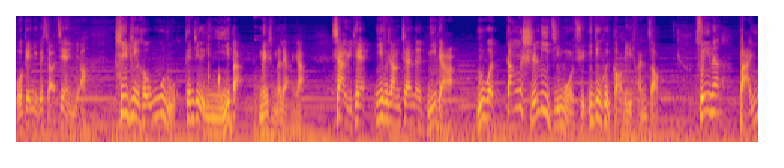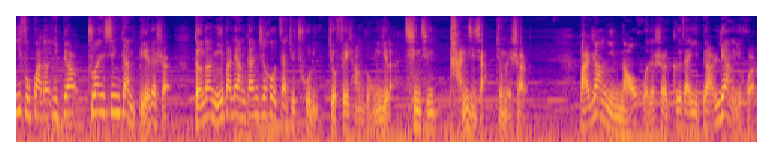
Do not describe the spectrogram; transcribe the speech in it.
我给你个小建议啊，批评和侮辱跟这个泥巴没什么两样。下雨天衣服上沾的泥点儿，如果当时立即抹去，一定会搞得一团糟。所以呢，把衣服挂到一边，专心干别的事儿，等到泥巴晾干之后再去处理，就非常容易了。轻轻弹几下就没事儿了。把让你恼火的事儿搁在一边晾一会儿，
